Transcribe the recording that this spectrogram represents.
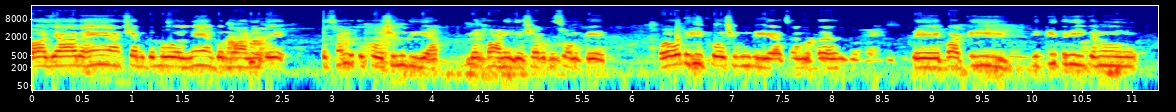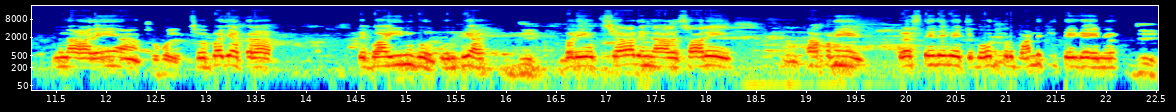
ਆ ਜਾ ਰਹੇ ਆ ਸ਼ਬਦ ਬੋਲਨੇ ਆ ਗੁਰਬਾਣੀ ਦੇ। ਸੰਗਤ ਖੁਸ਼ ਹੁੰਦੀ ਆ ਗੁਰਬਾਣੀ ਦੇ ਸ਼ਬਦ ਸੁਣ ਕੇ। ਬਹੁਤ ਹੀ ਖੁਸ਼ ਹੁੰਦੀ ਆ ਸੰਗਤ। ਤੇ ਬਾਕੀ 21 ਤਰੀਕ ਨੂੰ ਮਨਾ ਰਹੇ ਆ ਸ਼ੋਭਾ ਯਾਤਰਾ। ਸ਼ੋਭਾ ਯਾਤਰਾ। ਤੇ 22 ਨੂੰ ਗੁਰਪੁਰਬ ਆ। ਜੀ। ਬੜੇ ਉਤਸ਼ਾਹ ਦੇ ਨਾਲ ਸਾਰੇ ਆਪਣੇ ਰਸਤੇ ਦੇ ਵਿੱਚ ਬਹੁਤ ਪ੍ਰਬੰਧ ਕੀਤੇ ਗਏ ਨੇ। ਜੀ।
